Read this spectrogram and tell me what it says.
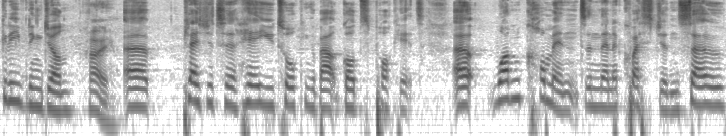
Good evening, John. Hi. Uh, pleasure to hear you talking about God's pocket. Uh, one comment and then a question. So,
